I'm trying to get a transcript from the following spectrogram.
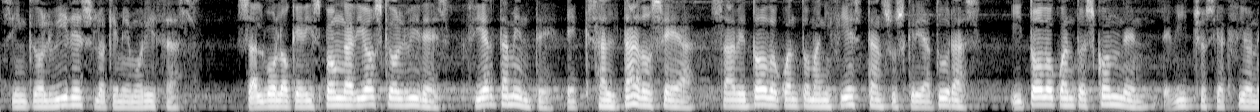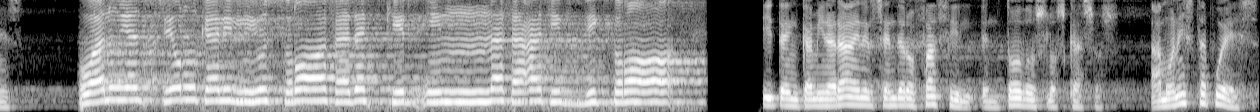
sin que olvides lo que memorizas. Salvo lo que disponga Dios que olvides, ciertamente, exaltado sea, sabe todo cuanto manifiestan sus criaturas y todo cuanto esconden de dichos y acciones. Y te encaminará en el sendero fácil en todos los casos. Amonesta pues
